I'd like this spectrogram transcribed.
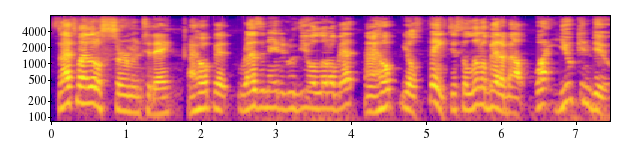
So that's my little sermon today. I hope it resonated with you a little bit, and I hope you'll think just a little bit about what you can do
